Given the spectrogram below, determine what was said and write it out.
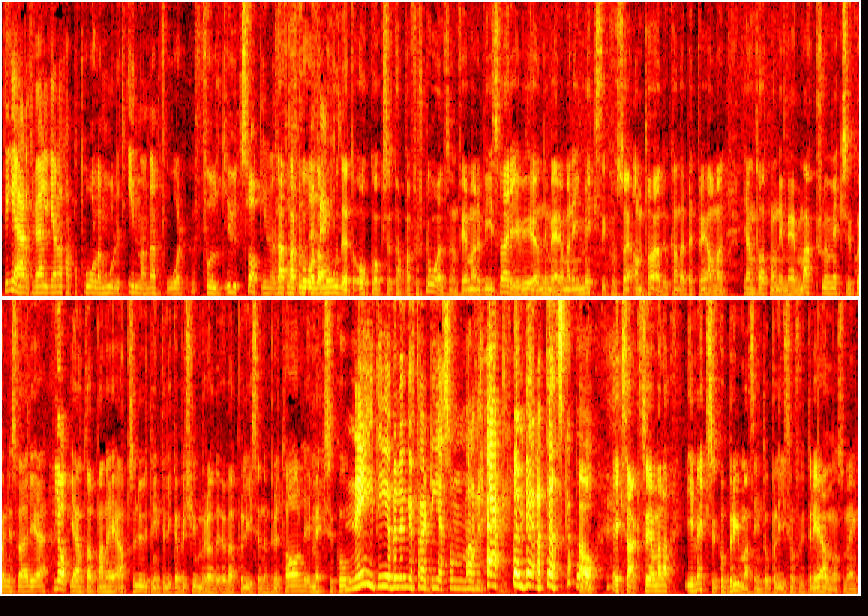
Det är att väljarna tappar tålamodet innan den får fullt utslag, innan tappar den får full tålamodet effekt. och också tappar förståelsen. För jag menar, vi i Sverige, vi är ju ännu mer. Jag menar, i Mexiko så antar jag, du kan det bättre än jag, men jag antar att man är mer macho i Mexiko än i Sverige. Ja. Jag antar att man är absolut inte lika bekymrad över att polisen är brutal i Mexiko. Nej, det är väl ungefär det som man räknar med att den ska vara. Ja, exakt. Så jag menar, i Mexiko bryr man sig inte om polisen skjuter ihjäl någon som är en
